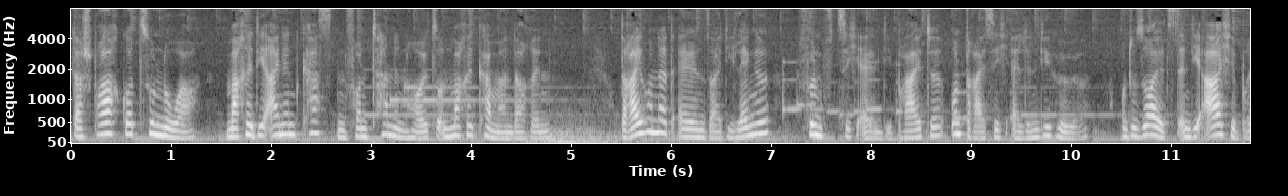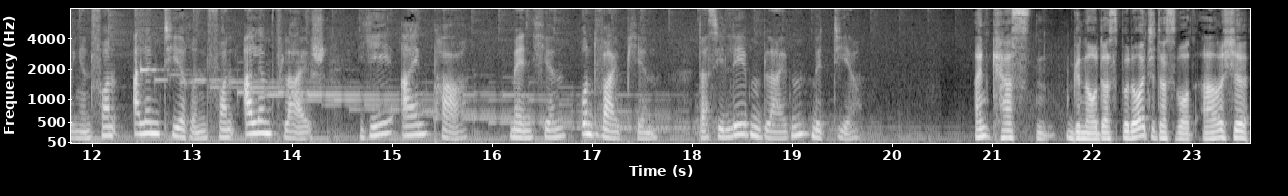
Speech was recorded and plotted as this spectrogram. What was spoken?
Da sprach Gott zu Noah: Mache dir einen Kasten von Tannenholz und mache Kammern darin. 300 Ellen sei die Länge, 50 Ellen die Breite und 30 Ellen die Höhe. Und du sollst in die Arche bringen von allen Tieren, von allem Fleisch, je ein Paar, Männchen und Weibchen, dass sie leben bleiben mit dir. Ein Kasten, genau das bedeutet das Wort Arche,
